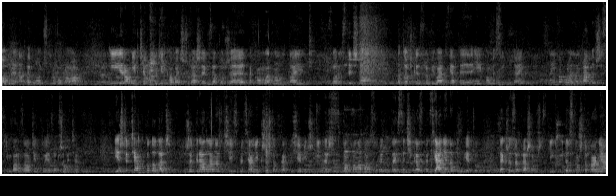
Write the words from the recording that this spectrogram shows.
dobry na pewno już próbowałam. I Romie chciałam podziękować Czuraszek za to, że taką ładną tutaj florystyczną otoczkę zrobiła, kwiaty jej pomysły tutaj. No i w ogóle naprawdę wszystkim bardzo dziękuję za przybycie. Jeszcze chciałam tylko dodać, że gra dla nas dzisiaj specjalnie Krzysztof Karpisiewicz i też skomponował sobie tutaj secika specjalnie na ten wieczór. Także zapraszam wszystkich i do skosztowania,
